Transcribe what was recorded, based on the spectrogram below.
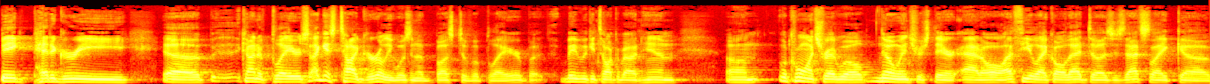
big pedigree uh, kind of players. I guess Todd Gurley wasn't a bust of a player, but maybe we can talk about him. Um, Laquon Treadwell, no interest there at all. I feel like all that does is that's like uh,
